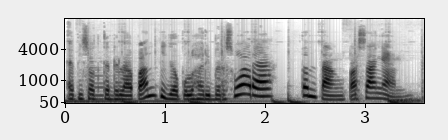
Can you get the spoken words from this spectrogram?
Episode ke-8 30 hari bersuara tentang pasangan.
